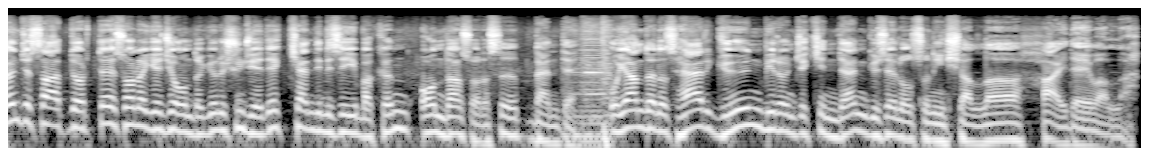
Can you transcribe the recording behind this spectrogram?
Önce saat 4'te sonra gece 10'da görüşünceye dek kendinize iyi bakın. Ondan sonrası bende. Uyandığınız her gün bir öncekinden güzel olsun inşallah. Haydi eyvallah.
